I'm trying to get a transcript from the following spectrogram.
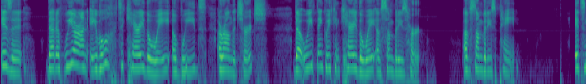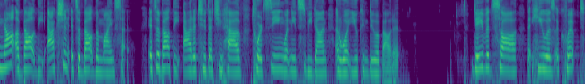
is it that if we are unable to carry the weight of weeds around the church, that we think we can carry the weight of somebody's hurt, of somebody's pain. It's not about the action, it's about the mindset. It's about the attitude that you have towards seeing what needs to be done and what you can do about it. David saw that he was equipped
